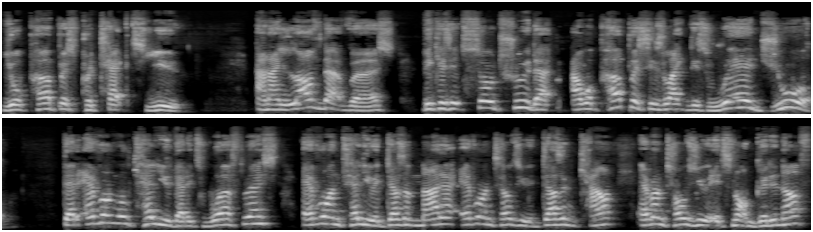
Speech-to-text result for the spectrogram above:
your purpose protects you. And I love that verse because it's so true that our purpose is like this rare jewel that everyone will tell you that it's worthless. Everyone tell you it doesn't matter. Everyone tells you it doesn't count. Everyone tells you it's not good enough.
